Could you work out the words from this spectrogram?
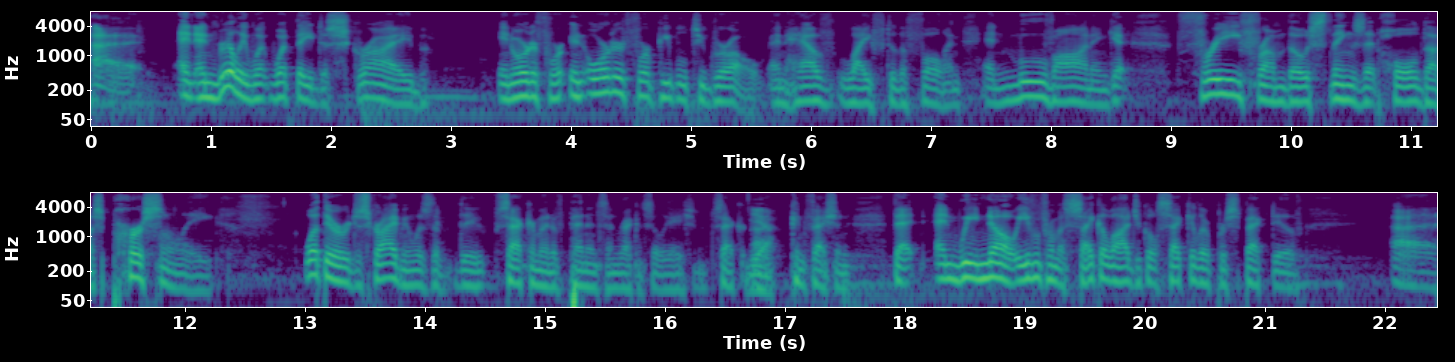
and and really what what they describe in order for in order for people to grow and have life to the full and and move on and get free from those things that hold us personally what they were describing was the, the sacrament of penance and reconciliation sacra- uh, confession that and we know even from a psychological secular perspective uh,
